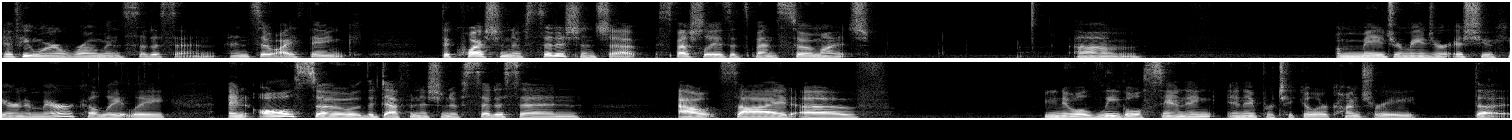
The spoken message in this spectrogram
if he weren't a Roman citizen. And so I think the question of citizenship, especially as it's been so much um, a major, major issue here in America lately, and also the definition of citizen outside of you know a legal standing in a particular country the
